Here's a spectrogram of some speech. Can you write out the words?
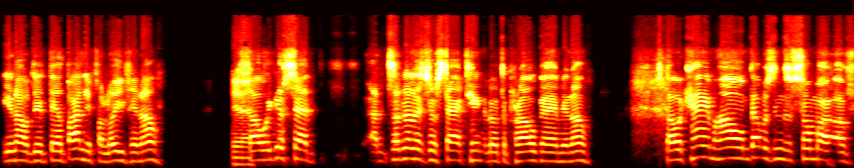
you know, they, will ban you for life, you know. Yeah. So we just said, and so then I just started thinking about the program, you know. So I came home. That was in the summer of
